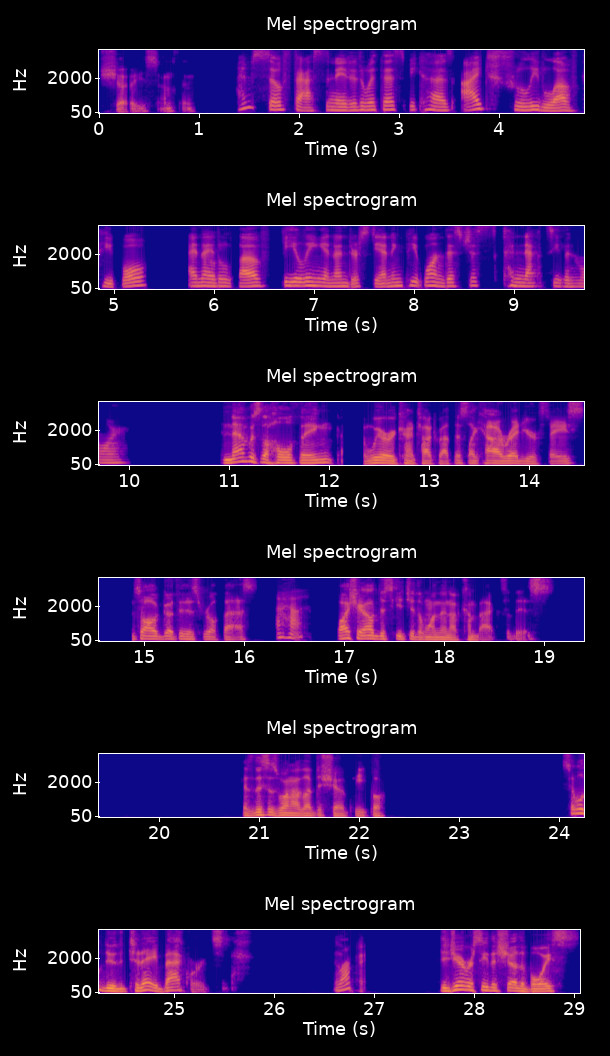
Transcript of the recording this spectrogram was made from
show you something. I'm so fascinated with this because I truly love people and I love feeling and understanding people. And this just connects even more. And that was the whole thing. We were kind of talked about this, like how I read your face. So I'll go through this real fast. Uh huh. Well, actually, I'll just get you the one, then I'll come back to this. Because this is one I love to show people. So we'll do today backwards. Okay. Did you ever see the show The Voice?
